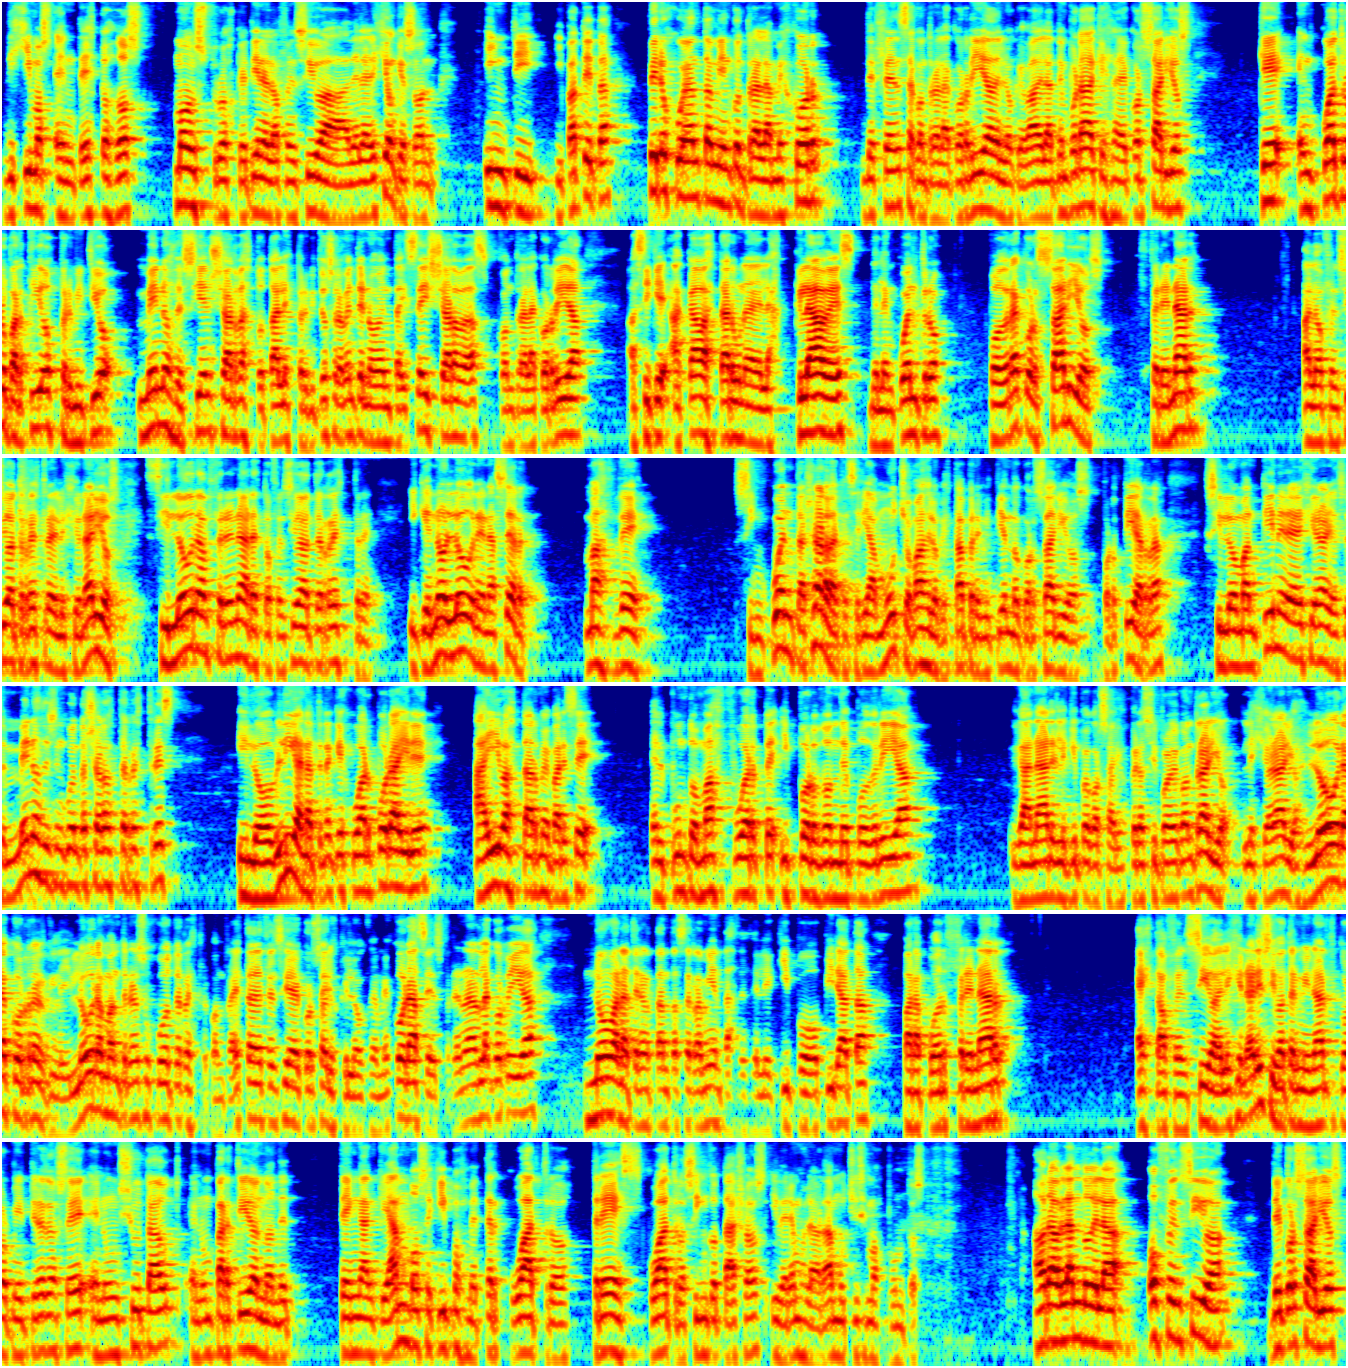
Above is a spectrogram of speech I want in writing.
Dijimos entre estos dos monstruos que tiene la ofensiva de la Legión, que son Inti y Pateta, pero juegan también contra la mejor defensa contra la corrida de lo que va de la temporada, que es la de Corsarios, que en cuatro partidos permitió menos de 100 yardas totales, permitió solamente 96 yardas contra la corrida, así que acá va a estar una de las claves del encuentro. ¿Podrá Corsarios frenar a la ofensiva terrestre de Legionarios? Si logran frenar a esta ofensiva terrestre y que no logren hacer más de 50 yardas, que sería mucho más de lo que está permitiendo Corsarios por tierra, si lo mantienen a Legionarios en menos de 50 yardas terrestres y lo obligan a tener que jugar por aire, ahí va a estar, me parece, el punto más fuerte y por donde podría ganar el equipo de Corsarios. Pero si por el contrario, Legionarios logra correrle y logra mantener su juego terrestre contra esta defensiva de Corsarios, que lo que mejor hace es frenar la corrida, no van a tener tantas herramientas desde el equipo pirata para poder frenar esta ofensiva de legionarios y va a terminar convirtiéndose en un shootout, en un partido en donde tengan que ambos equipos meter cuatro, tres, cuatro, cinco tallos y veremos la verdad muchísimos puntos. Ahora hablando de la ofensiva de Corsarios,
